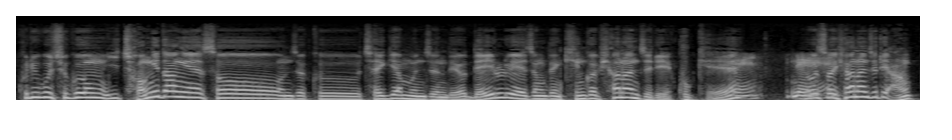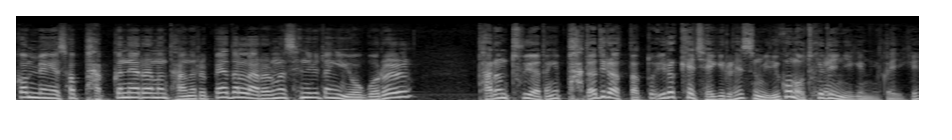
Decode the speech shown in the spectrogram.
그리고 지금 이 정의당에서 이제 그 제기한 문제인데요. 내일로 예정된 긴급 현안 질의 국회. 네. 네. 여기서 현안 질의 안건명에서 박근혜라는 단어를 빼달라라는 새누리당의 요구를 다른 두 야당이 받아들였다. 또 이렇게 제기를 했습니다. 이건 어떻게 된 얘기입니까 이게?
